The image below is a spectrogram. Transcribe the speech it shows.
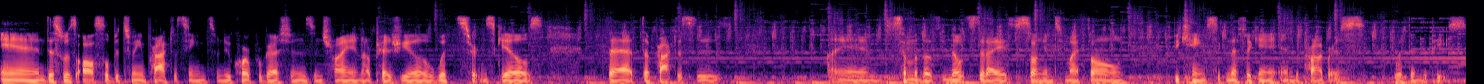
And this was also between practicing some new chord progressions and trying arpeggio with certain scales that the practices and some of the notes that I sung into my phone became significant in the progress within the piece.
